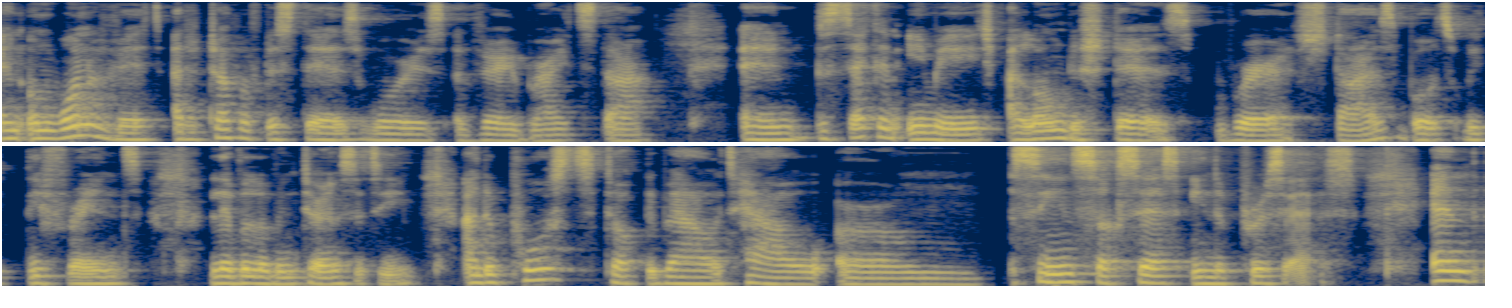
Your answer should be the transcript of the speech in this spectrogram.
and on one of it, at the top of the stairs, was a very bright star. And the second image along the stairs were stars, but with different level of intensity. And the post talked about how um, seeing success in the process. And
